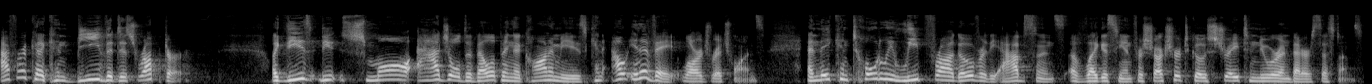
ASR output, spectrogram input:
Africa can be the disruptor. Like these, these small, agile, developing economies can out innovate large, rich ones. And they can totally leapfrog over the absence of legacy infrastructure to go straight to newer and better systems.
